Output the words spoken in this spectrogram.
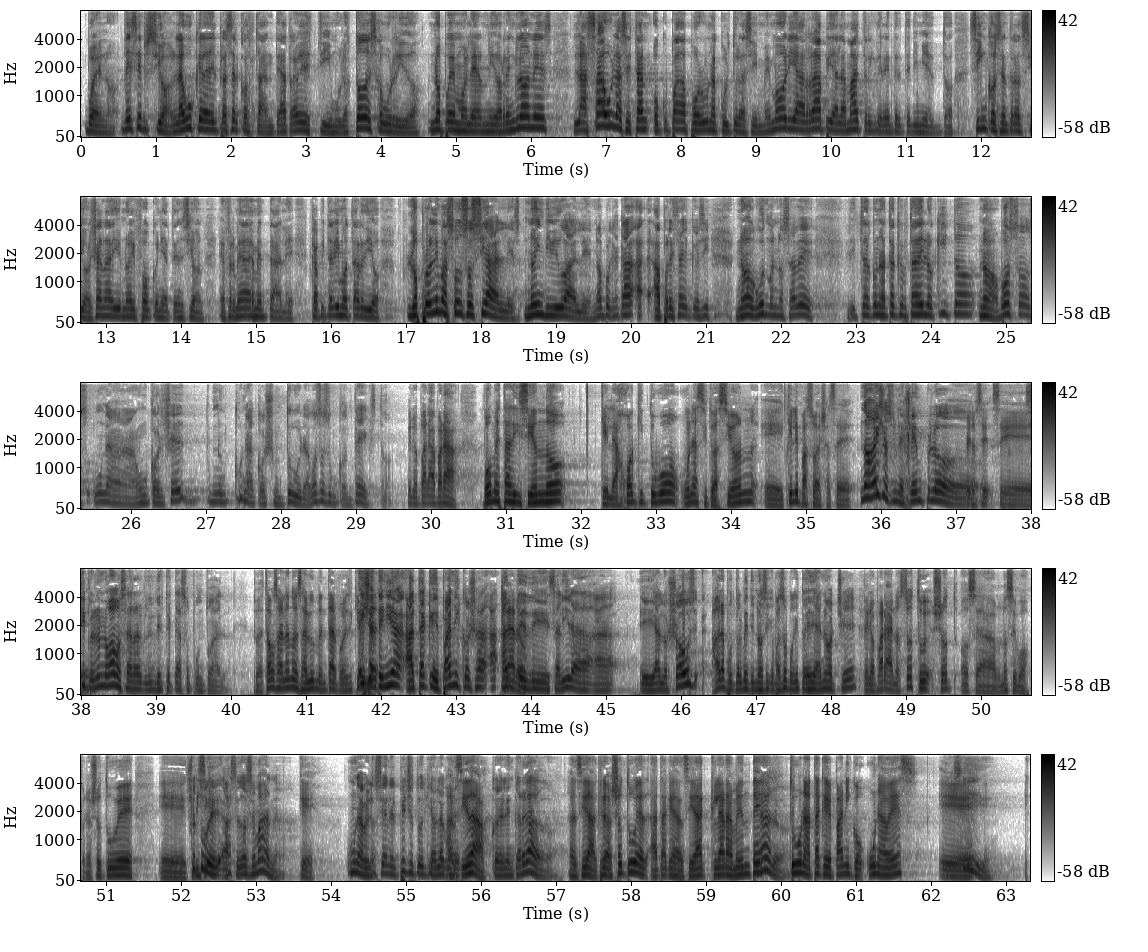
bueno, decepción, la búsqueda del placer constante a través de estímulos, todo es aburrido. No podemos leer ni dos renglones. Las aulas están ocupadas por una cultura sin memoria, rápida, la matrix del entretenimiento, sin concentración, ya nadie, no hay foco ni atención, enfermedades mentales, capitalismo tardío. Los problemas son sociales, no individuales, ¿no? Porque acá aparece alguien que dice, no, Goodman no sabe, está con un ataque, está de loquito. No, vos sos una, una coyuntura, vos sos un contexto. Pero pará, pará. Vos me estás diciendo que la Joaquín tuvo una situación... eh, ¿Qué le pasó a ella? Se, No, ella es un ejemplo. pero se, se- Sí, pero no nos vamos a hablar de este caso puntual. pero estamos hablando de salud mental. Porque quiero Ella tenía ataque de pánico ya a- Claro. antes de salir a, a, eh, a los shows. Ahora puntualmente no sé qué pasó porque esto es de anoche. Pero pará, nosotros tuve... Yo, o sea, no sé vos, pero yo tuve... eh, Yo crisis- tuve hace dos semanas ¿Qué? Una velocidad en el pecho, tuve que hablar con, Ansiedad. El, con el encargado. Ansiedad, claro. Yo tuve ataques de ansiedad claramente. Claro. Tuve un ataque de pánico una vez. eh,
